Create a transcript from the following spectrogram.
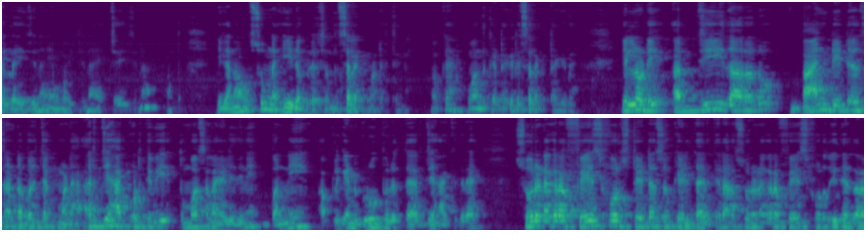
L I ಜಿನ ಎಂ ಐ ಜಿನ ಎಚ್ ಐ ಜಿನ ಅಂತ. ಈಗ ನಾವು ಸುಮ್ಮನೆ ಇ ಡಬ್ಲ್ಯೂ ಎಸ್ ಅಂತ ಸೆಲೆಕ್ಟ್ ಮಾಡಿರ್ತೀನಿ. ಓಕೆ ಒಂದು ಕ್ಯಾಟಗರಿ ಸೆಲೆಕ್ಟ್ ಆಗಿದೆ. ಇಲ್ಲಿ ನೋಡಿ ಅರ್ಜಿದಾರರು ಬ್ಯಾಂಕ್ ಡೀಟೇಲ್ಸ್ನ ಡಬಲ್ ಚೆಕ್ ಮಾಡಿ. ಅರ್ಜಿ ಹಾಕೊಡ್ತೀವಿ ತುಂಬಾ ಸಲ ಹೇಳಿದ್ದೀನಿ ಬನ್ನಿ ಅಪ್ಲಿಕೆಂಟ್ ಗ್ರೂಪ್ ಇರುತ್ತೆ. ಅರ್ಜಿ ಹಾಕಿದ್ರೆ ಸೂರ್ಯನಗರ ಫೇಸ್ ಫೋರ್ ಸ್ಟೇಟಸ್ ಕೇಳ್ತಾ ಇರ್ತೀರಾ? ಸೂರ್ಯನಗರ ಫೇಸ್ ಫೋರ್ದು ಇದೇ ತರ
